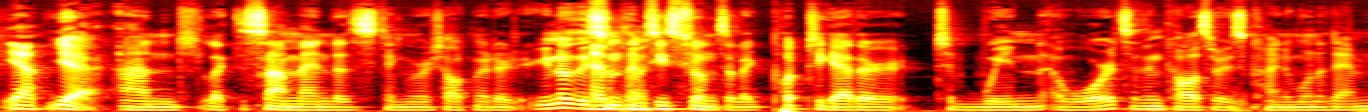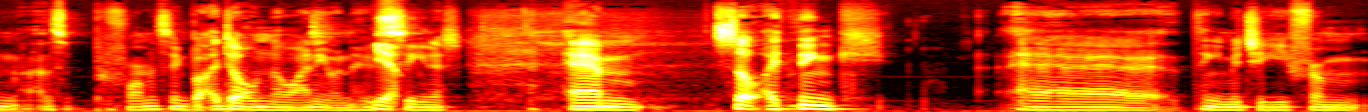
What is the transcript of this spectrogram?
Yeah. Yeah, and like the Sam Mendes thing we were talking about earlier. You know, there's sometimes these films are like put together to win awards. I think Causeway is kind of one of them as a performance thing, but I don't know anyone who's Yeah. seen it. Um, so I think uh, Thingy from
